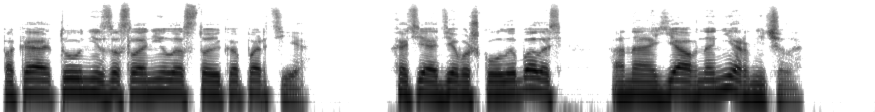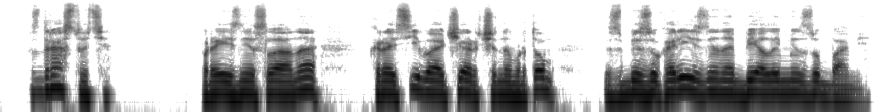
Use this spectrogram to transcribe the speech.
пока ту не заслонила стойка портье. Хотя девушка улыбалась, она явно нервничала. «Здравствуйте», — произнесла она красиво очерченным ртом с безукоризненно белыми зубами.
